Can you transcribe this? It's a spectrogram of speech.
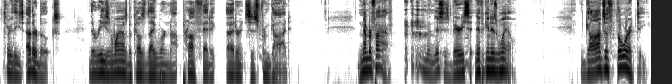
through these other books. The reason why is because they were not prophetic utterances from God. Number five, and this is very significant as well God's authority,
